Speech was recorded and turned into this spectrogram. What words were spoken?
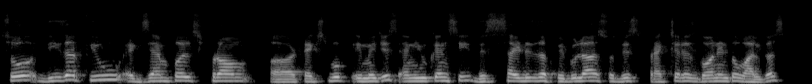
So these are few examples from uh, textbook images and you can see this side is the fibula. So this fracture has gone into valgus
